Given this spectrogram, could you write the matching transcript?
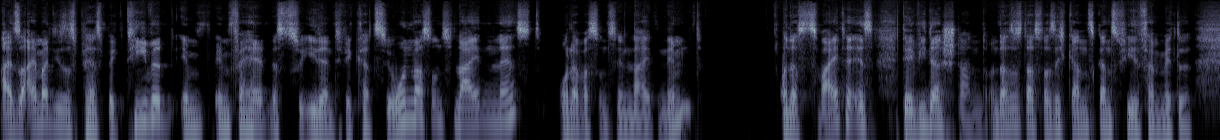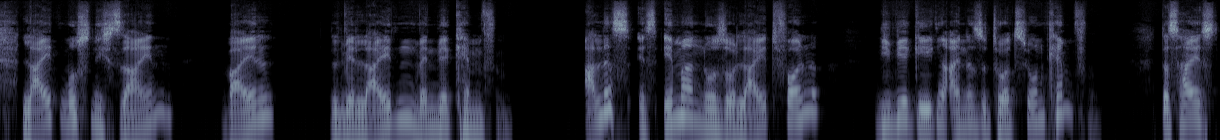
Also einmal dieses Perspektive im, im Verhältnis zur Identifikation, was uns leiden lässt oder was uns in Leid nimmt. Und das zweite ist der Widerstand. Und das ist das, was ich ganz, ganz viel vermittel. Leid muss nicht sein, weil wir leiden, wenn wir kämpfen alles ist immer nur so leidvoll, wie wir gegen eine Situation kämpfen. Das heißt,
